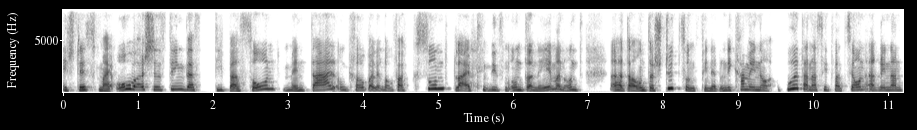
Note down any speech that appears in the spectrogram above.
ist das mein oberstes Ding, dass die Person mental und körperlich einfach gesund bleibt in diesem Unternehmen und äh, da Unterstützung findet. Und ich kann mich noch gut an eine Situation erinnern,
